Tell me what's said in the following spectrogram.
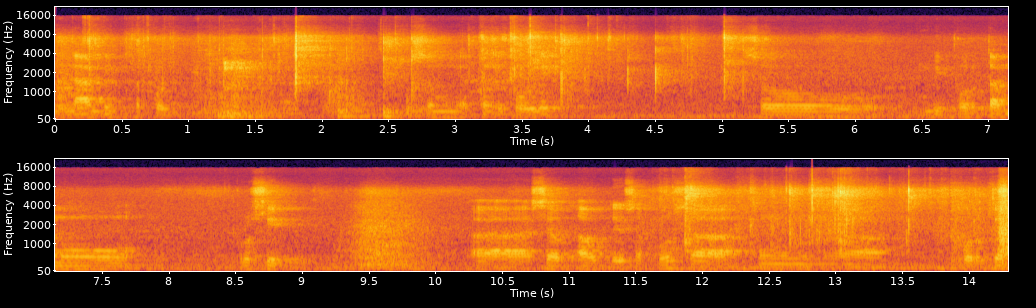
ginamit sa pod so muna itong ipulit so before ta mo proceed uh, shout out din sa ko sa mga supporter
